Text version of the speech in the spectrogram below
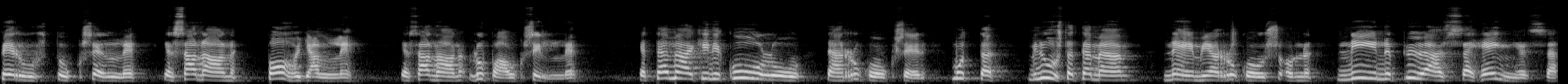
perustukselle ja sanan pohjalle ja sanan lupauksille. Ja tämäkin kuuluu tähän rukoukseen, mutta minusta tämä Nehemian rukous on niin pyhässä hengessä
